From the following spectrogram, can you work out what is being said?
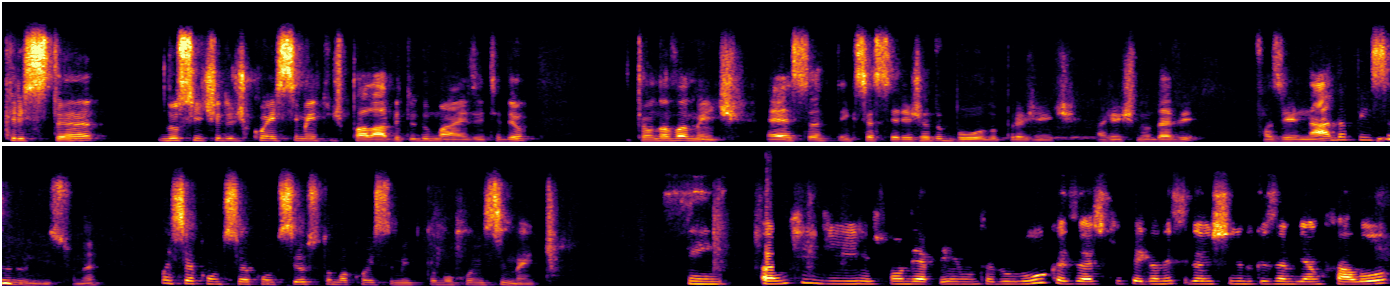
cristã no sentido de conhecimento de palavra e tudo mais, entendeu? Então, novamente, essa tem que ser a cereja do bolo pra gente. A gente não deve fazer nada pensando nisso, né? Mas se acontecer, aconteceu. Se tomar conhecimento, tomou conhecimento. Sim. Antes de responder a pergunta do Lucas, eu acho que pegando esse ganchinho do que o Zambianco falou,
